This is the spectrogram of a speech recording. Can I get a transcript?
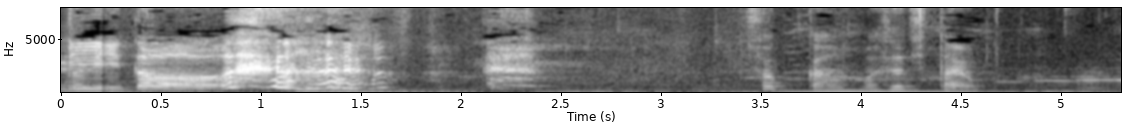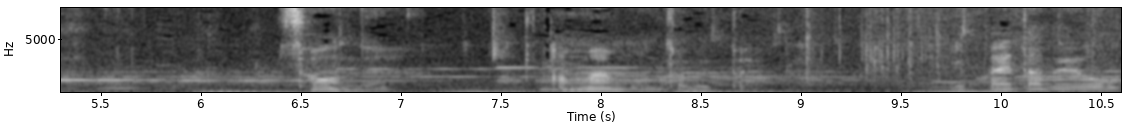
リート そっか忘れてたよ。そうね。甘いもん食べたい。いっぱい食べよう。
